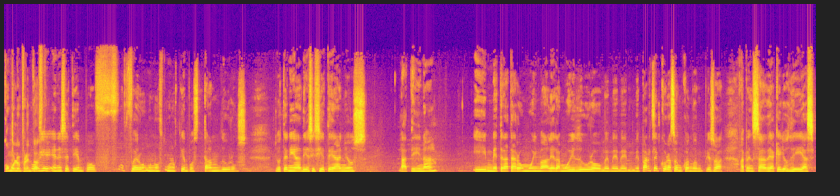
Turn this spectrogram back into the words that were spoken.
¿Cómo lo enfrentaste? Jorge, en ese tiempo fu- fueron unos, unos tiempos tan duros. Yo tenía 17 años, latina, y me trataron muy mal, era muy duro, me, me- me- me parte el corazón cuando empiezo a, a pensar de aquellos días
